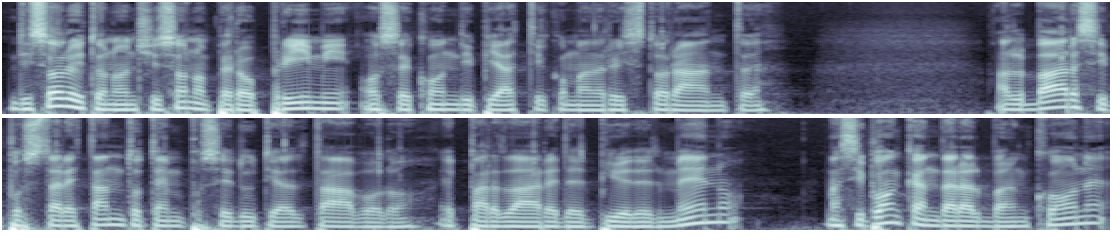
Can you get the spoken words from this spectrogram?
Di solito non ci sono però primi o secondi piatti come al ristorante. Al bar si può stare tanto tempo seduti al tavolo e parlare del più e del meno, ma si può anche andare al bancone,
